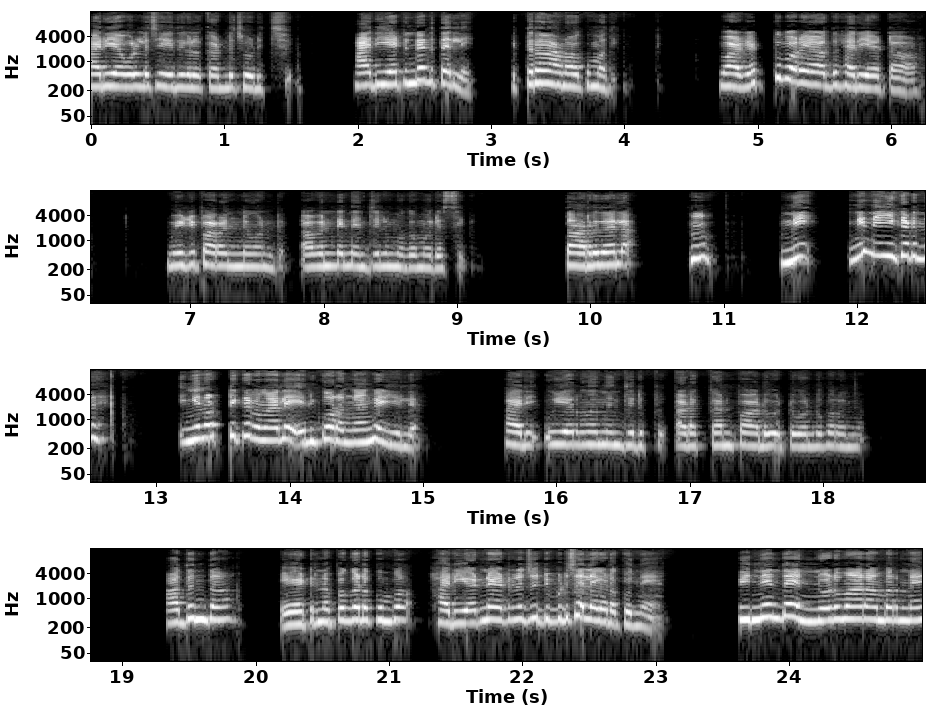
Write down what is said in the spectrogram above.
ഹരി അവളുടെ ചെയ്തുകൾ കണ്ടു ചൊടിച്ചു ഹരിയേട്ടന്റെ അടുത്തല്ലേ? ഇത്ര നാണമൊക്കെ മതി. വഴക്ക് പറയാതെ ഹരിയേട്ടാ. മിഴി പറഞ്ഞുകൊണ്ട് അവന്റെ നെഞ്ചിൽ മുഖമുരസി തറുതല. നീ നീ നീ കിടന്നേ. ഇങ്ങനെ ഒട്ടിക്കിടന്നാലേ എനിക്ക് ഉറങ്ങാൻ കഴിയില്ല. ഹരി ഉയർന്ന നെഞ്ചിരിപ്പ് അടക്കാൻ പാടുപെട്ടുകൊണ്ട് പറഞ്ഞു. അതെന്താ? ഏട്ടനൊപ്പം കിടക്കുമ്പോ ഹരിയേട്ടൻ ഏട്ടനെ ചുറ്റിപ്പിടിച്ചല്ലേ കിടക്കുന്നേ? പിന്നെന്താ എന്നോട് മാറാൻ പറഞ്ഞേ?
